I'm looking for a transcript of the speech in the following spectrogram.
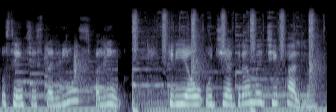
o cientista Linus Pauling criou o diagrama de Pauling.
